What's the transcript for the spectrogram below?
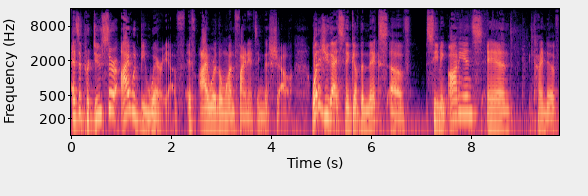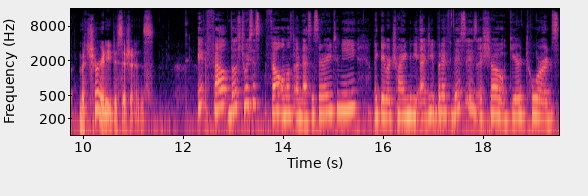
as a producer, I would be wary of if I were the one financing this show. What did you guys think of the mix of seeming audience and kind of maturity decisions? it felt those choices felt almost unnecessary to me like they were trying to be edgy. But if this is a show geared towards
